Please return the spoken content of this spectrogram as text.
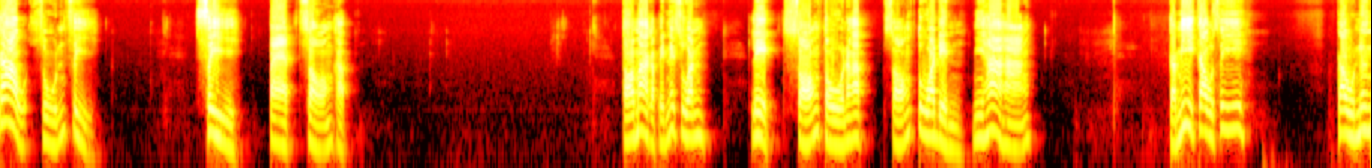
เก้าศูนย์สี่สี่แปดสองครับ ต่อมาก็เป็นในส่วนเลขสองตัวนะครับ สองตัวเด่นมีห้าหางก็มีเก้าสี่เก้าหนึ่ง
